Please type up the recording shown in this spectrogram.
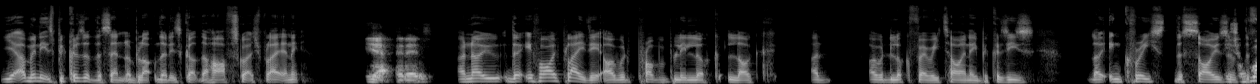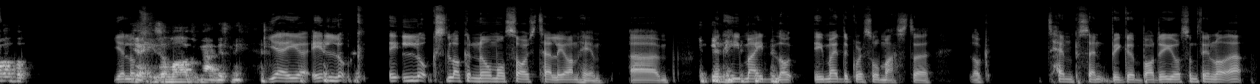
Yeah, I mean it's because of the center block that it's got the half scratch plate in it. Yeah, it is. I know that if I played it, I would probably look like I I would look very tiny because he's like increased the size He's of the rather, yeah. Look, yeah, he's a large man, isn't he? yeah, yeah. It look it looks like a normal size telly on him. Um, and he made like he made the Gristle Master like ten percent bigger body or something like that,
